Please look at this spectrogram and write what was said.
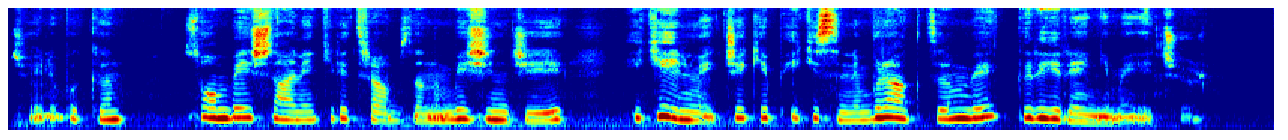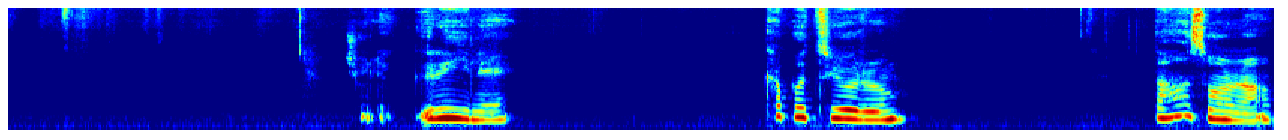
Şöyle bakın. Son 5 tane ikili trabzanın 5.yi 2 ilmek çekip ikisini bıraktım ve gri rengime geçiyorum. Şöyle gri ile kapatıyorum. Daha sonra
